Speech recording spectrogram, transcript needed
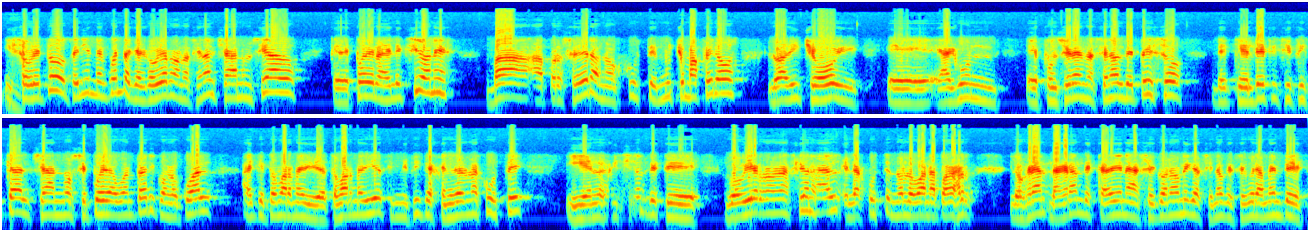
Y sobre todo teniendo en cuenta que el gobierno nacional ya ha anunciado que después de las elecciones va a proceder a un ajuste mucho más feroz, lo ha dicho hoy eh, algún eh, funcionario nacional de peso, de que el déficit fiscal ya no se puede aguantar y con lo cual hay que tomar medidas. Tomar medidas significa generar un ajuste y en la visión de este gobierno nacional el ajuste no lo van a pagar los las grandes cadenas económicas, sino que seguramente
